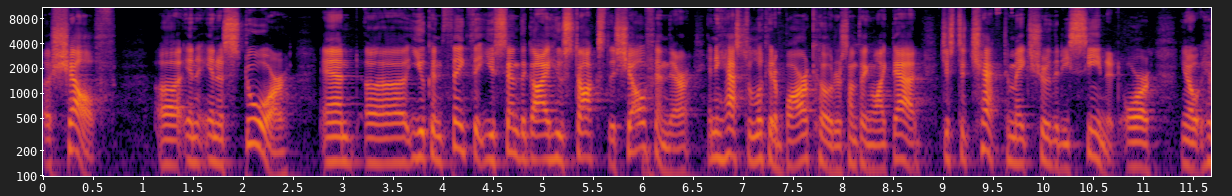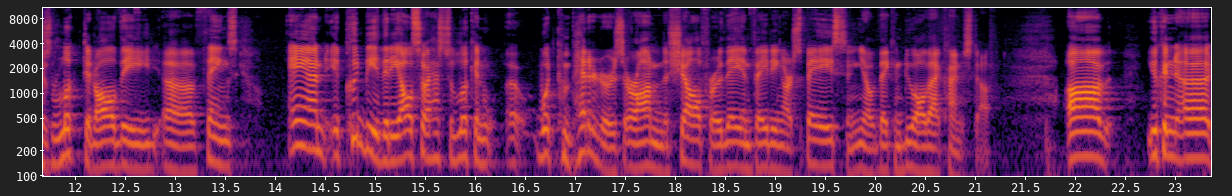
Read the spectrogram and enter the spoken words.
a, a shelf uh, in, in a store. And uh, you can think that you send the guy who stocks the shelf in there, and he has to look at a barcode or something like that just to check to make sure that he's seen it, or you know has looked at all the uh, things and it could be that he also has to look in uh, what competitors are on the shelf. Are they invading our space? And you know they can do all that kind of stuff. Uh, you can uh,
